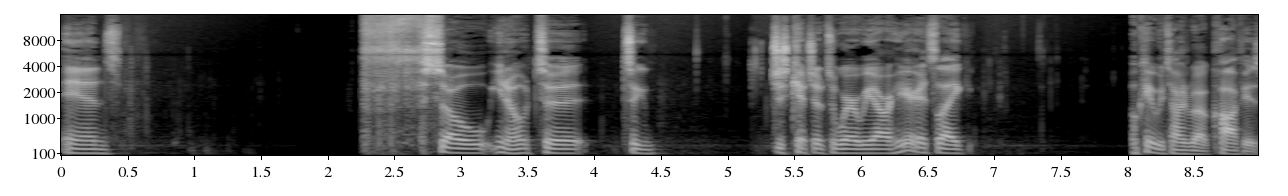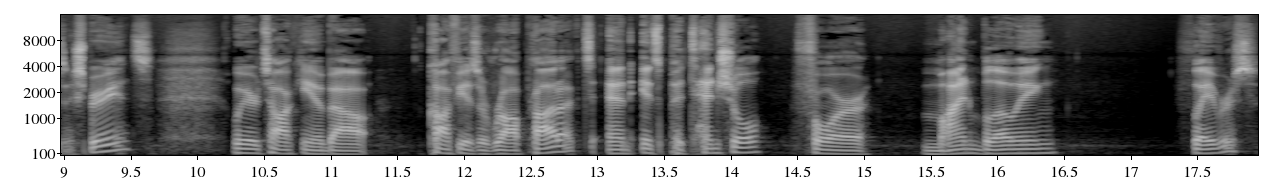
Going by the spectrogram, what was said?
And so, you know, to to just catch up to where we are here, it's like okay, we talked about coffee as an experience. We were talking about coffee as a raw product and its potential for mind-blowing flavors.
